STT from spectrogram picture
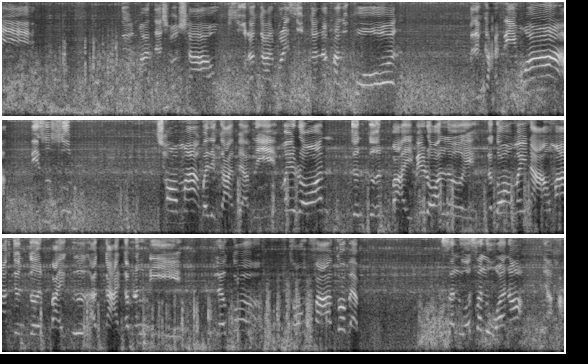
ดีตื่นมาแต่เช้าๆสูดอากาศบริสุทธิ์กันนะคะทุกคนบรรยากาศดีมาก ดีสุดๆ ชอบมากบรรยากาศแบบนี้ไม่ร้อนจนเกินไปไม่ร้อนเลย แล้วก็ไม่หนาว เกินไปคืออากาศกำลังดี แล้วก็ท้องฟ้าก็แบบสลัวสลัวเนาะเนี่ยค่ะ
